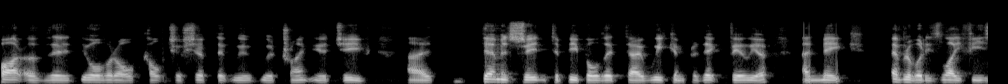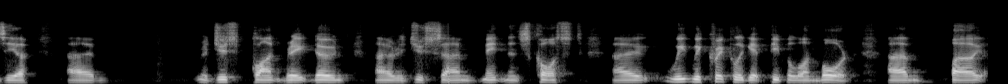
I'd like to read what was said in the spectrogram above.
part of the the overall culture shift that we we're trying to achieve. Uh, demonstrating to people that uh, we can predict failure and make everybody's life easier. Um, reduce plant breakdown, uh, reduce um, maintenance cost. Uh, we, we quickly get people on board. Um, but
